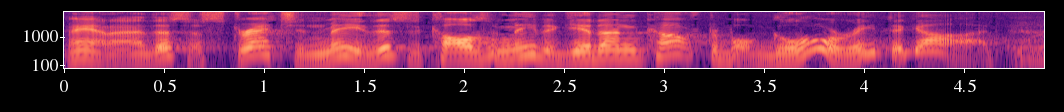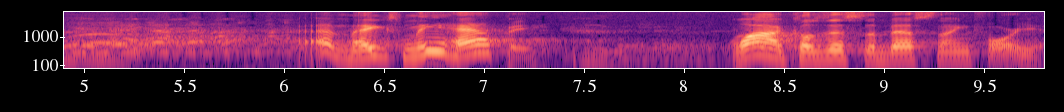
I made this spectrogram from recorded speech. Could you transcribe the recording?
Man, I, this is stretching me. This is causing me to get uncomfortable. Glory to God. that makes me happy. Why? Because is the best thing for you.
